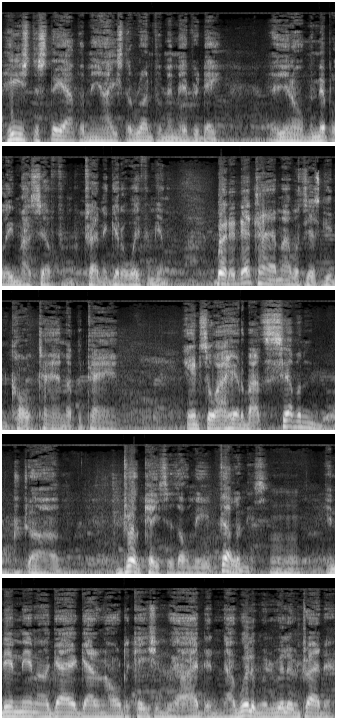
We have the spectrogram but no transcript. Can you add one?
He used to stay after me, and I used to run from him every day you know, manipulate myself from trying to get away from him. But at that time, I was just getting caught time after time. And so I had about seven uh, drug cases on me, felonies. Mm-hmm. And then me and a guy got an altercation where I didn't, I really, really tried to,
